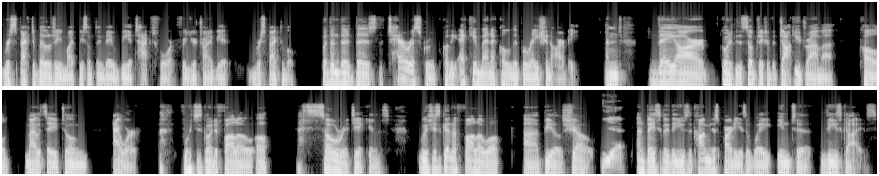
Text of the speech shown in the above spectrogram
respectability might be something they would be attacked for for you're trying to be respectable. But then there, there's the terrorist group called the Ecumenical Liberation Army, and they are going to be the subject of a docudrama called Mao Zedong Hour, which is going to follow up. That's so ridiculous. Which is going to follow up uh, Beale's show. Yeah. And basically, they use the Communist Party as a way into these guys.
